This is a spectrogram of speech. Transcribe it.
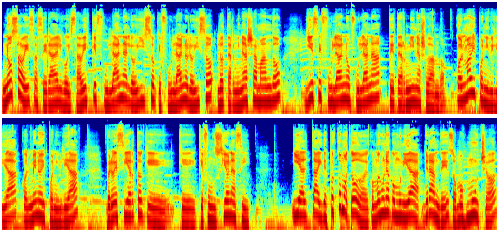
no sabés hacer algo y sabés que fulana lo hizo, que fulano lo hizo, lo terminás llamando y ese fulano fulana te termina ayudando. Con más disponibilidad, con menos disponibilidad, pero es cierto que, que, funciona así. Y Altai, después como todo, eh, como es una comunidad grande, somos muchos,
